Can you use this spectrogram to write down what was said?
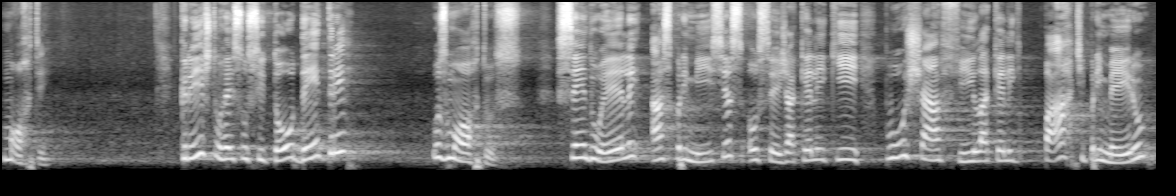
morte. Cristo ressuscitou dentre os mortos, sendo ele as primícias, ou seja, aquele que puxa a fila, aquele que parte primeiro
